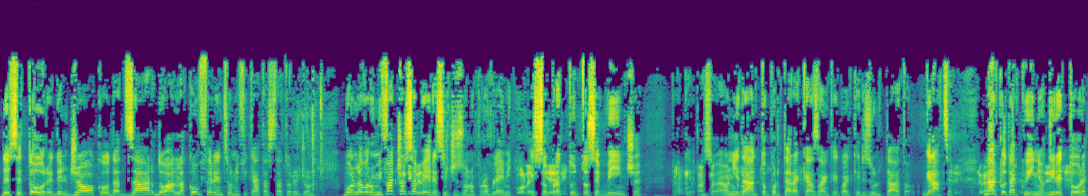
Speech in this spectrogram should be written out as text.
del settore del gioco d'azzardo alla conferenza unificata Stato-Regione. Buon lavoro, mi faccia sapere se ci sono problemi Volentieri. e soprattutto se vince. Perché insomma, ogni tanto portare a casa anche qualche risultato. Grazie. Sì, grazie. Marco Tarquinio, direttore.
